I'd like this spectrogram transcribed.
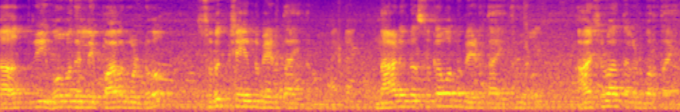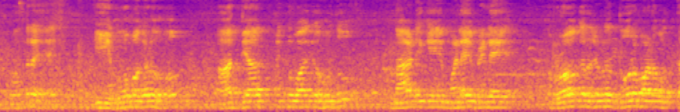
ಆ ಅಗ್ನಿ ಹೋಮದಲ್ಲಿ ಪಾಲ್ಗೊಂಡು ಸುರಕ್ಷೆಯನ್ನು ಬೇಡ್ತಾ ಇದ್ರು. ನಾಡಿನ ಸುಖವನ್ನು ಬೇಡ್ತಾ ಇದ್ರು. ಆಶೀರ್ವಾದ ತಗೊಂಡು ಬರ್ತಾ ಇದ್ರು. ಅಂದರೆ ಈ ಹೋಮಗಳು ಆಧ್ಯಾತ್ಮಿಕವಾಗಿ ಹೌದು ನಾಡಿಗೆ ಮಳೆ, ಬೆಳೆ ರೋಗ ರುಜಿನಗಳನ್ನು ದೂರ ಮಾಡುವಂಥ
